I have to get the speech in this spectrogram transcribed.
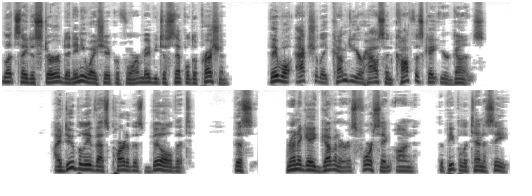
let's say, disturbed in any way, shape, or form, maybe just simple depression, they will actually come to your house and confiscate your guns. I do believe that's part of this bill that this renegade governor is forcing on the people of Tennessee.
